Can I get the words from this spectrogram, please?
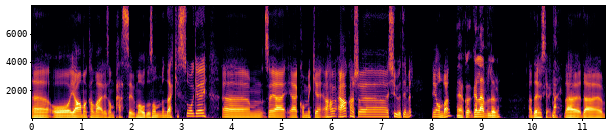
Uh, og ja, man kan være i sånn passive mode og sånn, men det er ikke så gøy. Uh, så jeg, jeg kom ikke jeg har, jeg har kanskje 20 timer i online. Ja, hva, hva level er du? Nei, det husker jeg ikke. Det er, det er i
